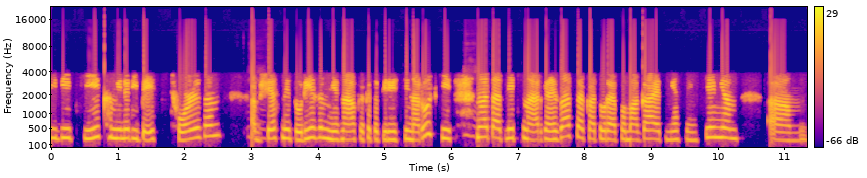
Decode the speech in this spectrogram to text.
CBT, Community Based Tourism, общественный туризм, не знаю, как это перевести на русский, но это отличная организация, которая помогает местным семьям эм,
